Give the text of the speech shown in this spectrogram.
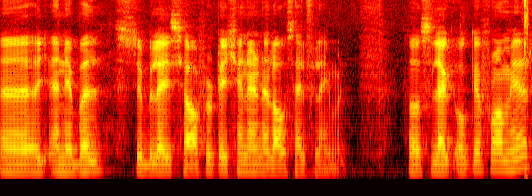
uh, enable stabilize shaft rotation and allow self alignment. So, select OK from here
